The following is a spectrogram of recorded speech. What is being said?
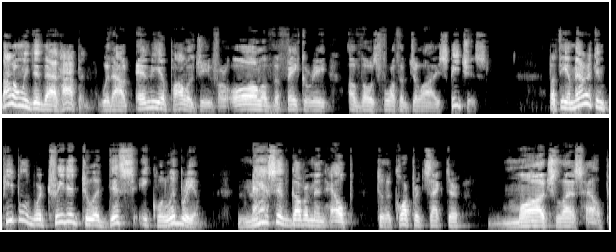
Not only did that happen without any apology for all of the fakery of those Fourth of July speeches, but the American people were treated to a disequilibrium. Massive government help to the corporate sector, much less help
